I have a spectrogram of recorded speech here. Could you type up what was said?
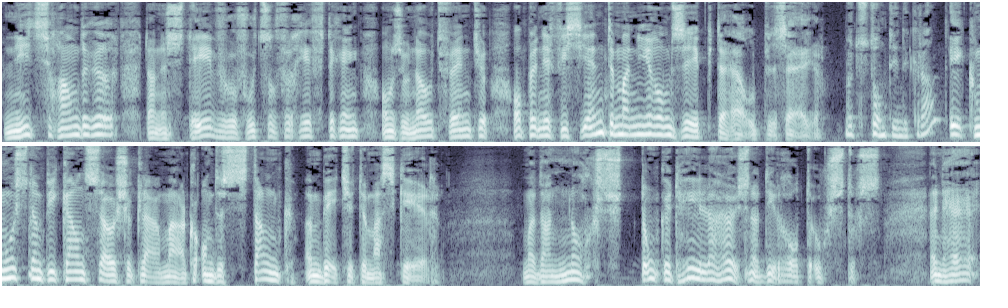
Niets handiger dan een stevige voedselvergiftiging om zo'n oud ventje op een efficiënte manier om zeep te helpen, zei je. Het stond in de krant. Ik moest een pikant sausje klaarmaken om de stank een beetje te maskeren. Maar dan nog stonk het hele huis naar die rotte oesters. En hij,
